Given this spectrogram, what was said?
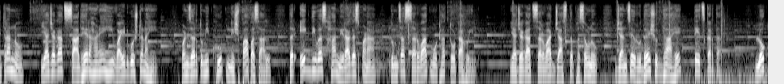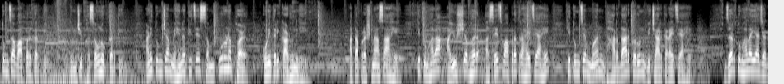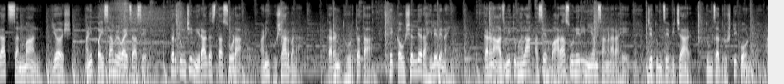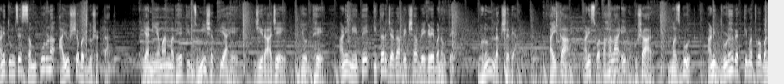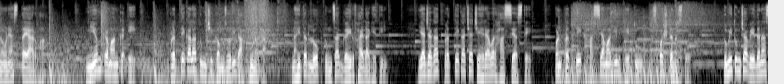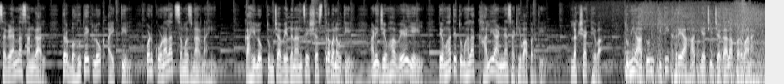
मित्रांनो या जगात साधे राहणे ही वाईट गोष्ट नाही पण जर तुम्ही खूप निष्पाप असाल तर एक दिवस हा निरागसपणा तुमचा सर्वात मोठा तोटा होईल. या जगात सर्वात जास्त फसवणूक ज्यांचे हृदय शुद्ध आहे तेच करतात. लोक तुमचा वापर करतील तुमची फसवणूक करतील आणि तुमच्या मेहनतीचे संपूर्ण फळ कोणीतरी काढून घेईल. आता प्रश्न असा आहे की तुम्हाला आयुष्यभर असेच वापरत राहायचे आहे की तुमचे मन धारदार करून विचार करायचे आहे? जर तुम्हाला या जगात सन्मान यश आणि पैसा मिळवायचा असेल तर तुमची निरागस्ता सोडा आणि हुशार बना. कारण धूर्तता हे कौशल्य राहिलेले नाही. कारण आज मी तुम्हाला असे बारा सोनेरी नियम सांगणार आहे जे तुमचे विचार तुमचा दृष्टिकोन आणि तुमचे संपूर्ण आयुष्य बदलू शकतात. या नियमांमध्ये ती जुनी शक्ती आहे जी राजे योद्धे आणि नेते इतर जगापेक्षा वेगळे बनवते. म्हणून लक्ष द्या. ऐका आणि स्वतःला एक हुशार मजबूत आणि दृढ व्यक्तिमत्व बनवण्यास तयार व्हा. नियम क्रमांक एक. प्रत्येकाला तुमची कमजोरी दाखवू नका नाहीतर लोक तुमचा गैरफायदा घेतील. या जगात प्रत्येकाच्या चेहऱ्यावर हास्य असते पण प्रत्येक हास्यामागील हेतू स्पष्ट नसतो. तुम्ही तुमच्या वेदना सगळ्यांना सांगाल तर बहुतेक लोक ऐकतील पण कोणालाच समजणार नाही. काही लोक तुमच्या वेदनांचे शस्त्र बनवतील आणि जेव्हा वेळ येईल तेव्हा ते तुम्हाला खाली आणण्यासाठी वापरतील. लक्षात ठेवा तुम्ही आतून किती खरे आहात याची जगाला पर्वा नाही.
